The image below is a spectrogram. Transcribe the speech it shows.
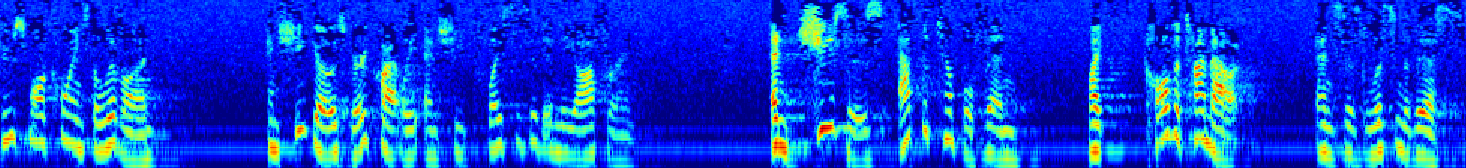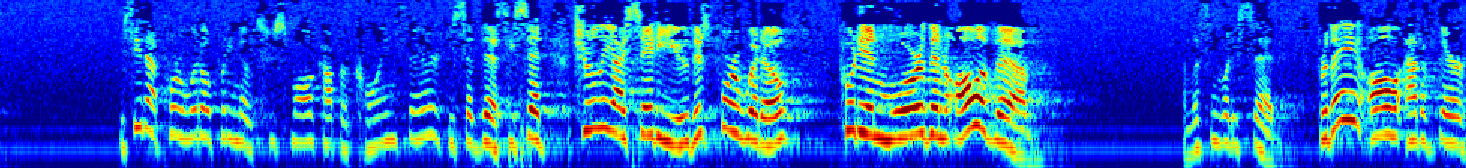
two small coins to live on, and she goes very quietly and she places it in the offering. And Jesus at the temple then like calls a timeout and says, listen to this. You see that poor widow putting those two small copper coins there? He said this. He said, Truly I say to you, this poor widow put in more than all of them. And listen to what he said. For they all out of their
